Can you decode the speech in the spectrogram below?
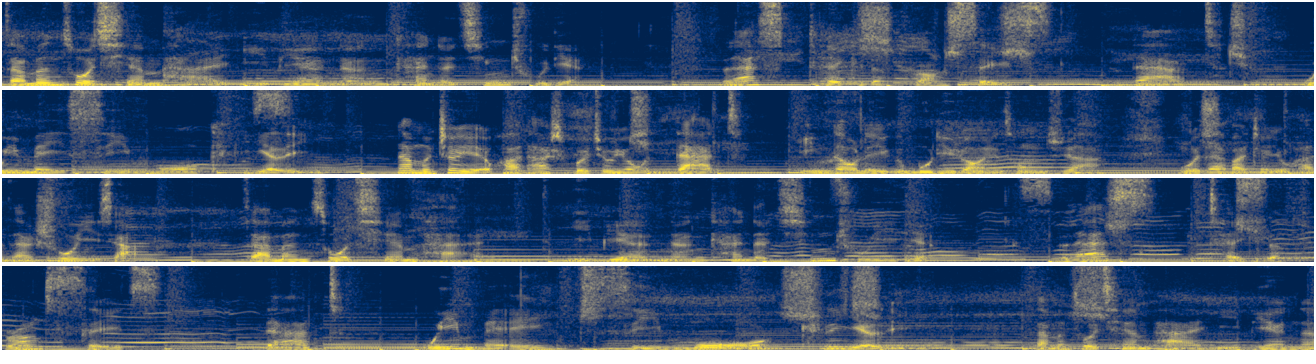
咱们坐前排，以便能看得清楚点。Let's take the front seats that we may see more clearly。那么这里的话，它是不是就用 that 引导了一个目的状语从句啊？我再把这句话再说一下，咱们坐前排，以便能看得清楚一点。Let's take the front seats that we may see more clearly。咱们坐前排，以便呢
